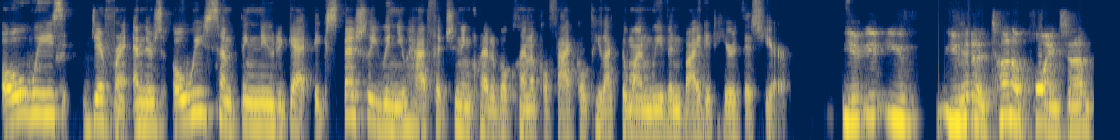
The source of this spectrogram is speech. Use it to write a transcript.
always different, and there's always something new to get, especially when you have such an incredible clinical faculty like the one we've invited here this year. You you you hit a ton of points, and I'm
